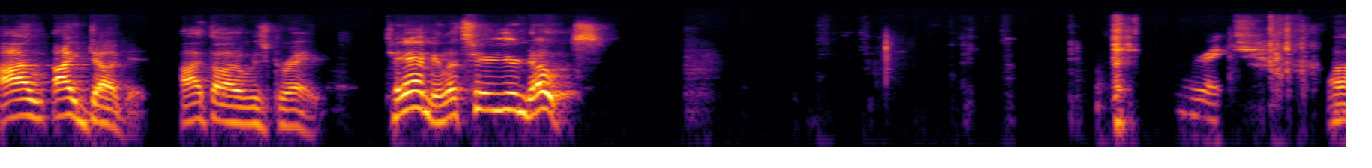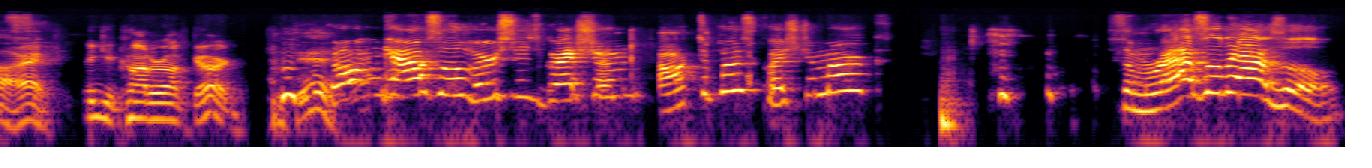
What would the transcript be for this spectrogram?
I, I dug it. I thought it was great. Tammy, let's hear your notes. All right. All right. I think you caught her off guard. You did. Dalton Castle versus Gresham. Octopus? Question mark. Some razzle dazzle.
